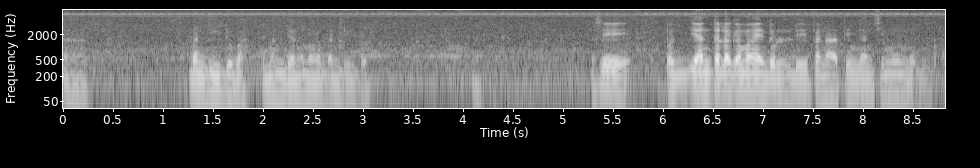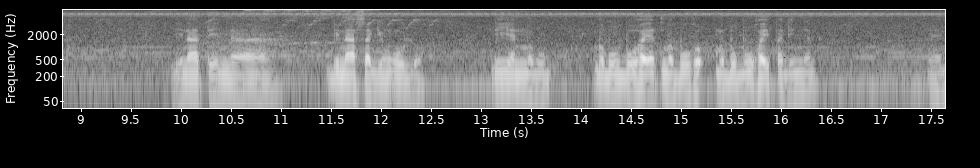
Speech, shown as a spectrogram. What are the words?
ah, bandido ba? Commander ng mga bandido. Kasi pag yan talaga mga idol, di pa natin yan sinunog. Di natin na binasag yung ulo. Di yan mabu- mabubuhay at mabuho- mabubuhay pa din yan. Yan.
